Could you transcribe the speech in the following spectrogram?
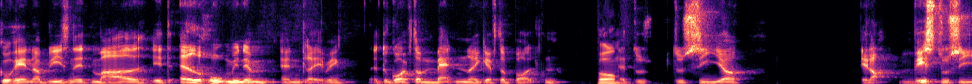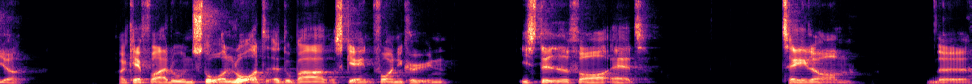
gå hen og blive sådan et meget, et ad hominem angreb, ikke? At du går efter manden og ikke efter bolden. Boom. At du, du siger, eller hvis du siger, hold kæft, hvor er du en stor lort, at du bare skal ind foran i køen, i stedet for at tale om the,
